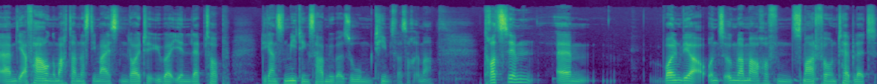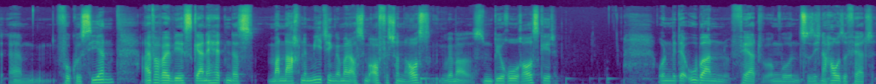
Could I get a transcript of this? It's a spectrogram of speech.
ähm, die Erfahrung gemacht haben, dass die meisten Leute über ihren Laptop die ganzen Meetings haben, über Zoom, Teams, was auch immer. Trotzdem ähm, wollen wir uns irgendwann mal auch auf ein Smartphone, Tablet ähm, fokussieren. Einfach weil wir es gerne hätten, dass man nach einem Meeting, wenn man aus dem Office schon raus, wenn man aus dem Büro rausgeht und mit der U-Bahn fährt, irgendwo zu sich nach Hause fährt,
